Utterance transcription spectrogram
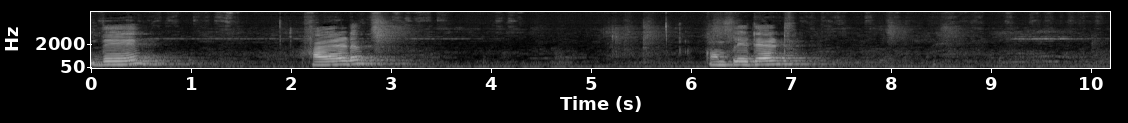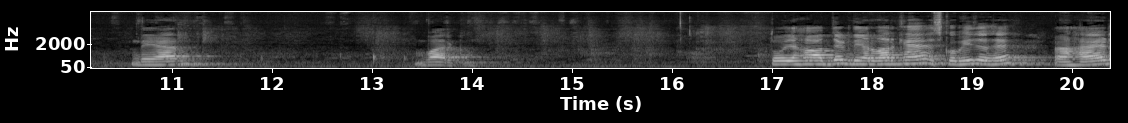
They had completed their work. तो यहाँ ऑब्जेक्ट देयर वर्क है, इसको भी जो है हैड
